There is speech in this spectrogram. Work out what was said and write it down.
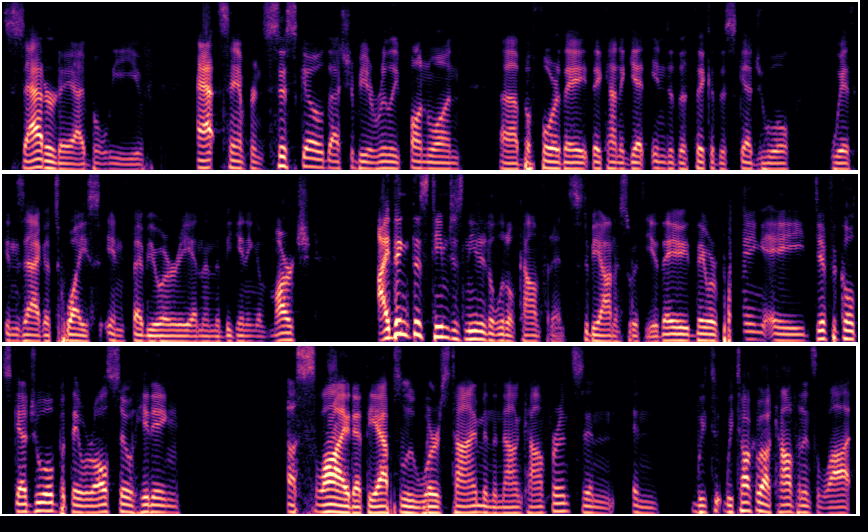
Saturday, I believe, at San Francisco. That should be a really fun one uh, before they they kind of get into the thick of the schedule with Gonzaga twice in February and then the beginning of March. I think this team just needed a little confidence, to be honest with you. They they were playing a difficult schedule, but they were also hitting a slide at the absolute worst time in the non-conference, and and we t- we talk about confidence a lot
